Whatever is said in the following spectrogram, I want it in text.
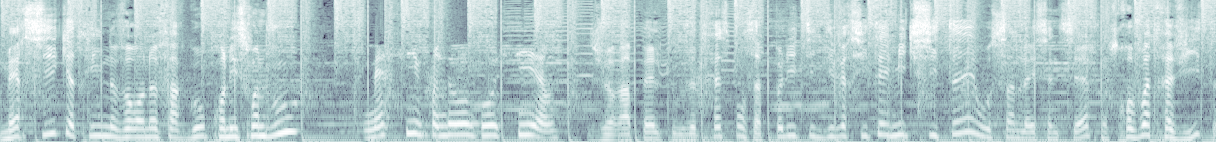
Merci Catherine Voronoff-Argo, prenez soin de vous. Merci Bruno, vous aussi. Hein. Je rappelle que vous êtes responsable politique diversité et mixité au sein de la SNCF. On se revoit très vite.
